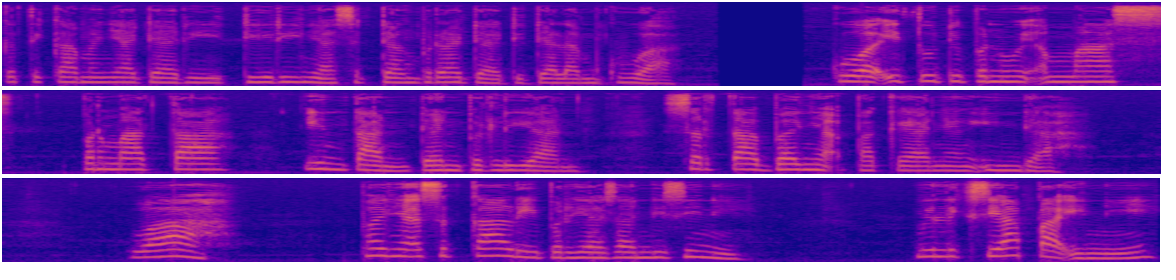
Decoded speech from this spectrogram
ketika menyadari dirinya sedang berada di dalam gua. Gua itu dipenuhi emas, permata, intan, dan berlian, serta banyak pakaian yang indah. Wah, banyak sekali perhiasan di sini. Milik siapa ini?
